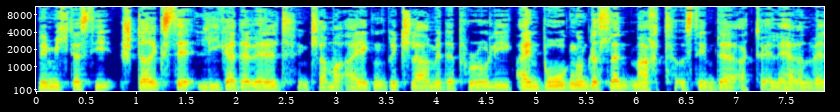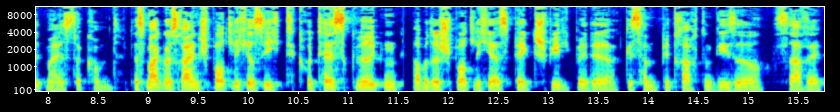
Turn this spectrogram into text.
Nämlich, dass die stärkste Liga der Welt, in Klammer Eigenreklame der Pro League, einen Bogen um das Land macht, aus dem der aktuelle Herrenweltmeister kommt. Das mag aus rein sportlicher Sicht grotesk wirken, aber der sportliche Aspekt spielt bei der Gesamtbetrachtung dieser Sache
